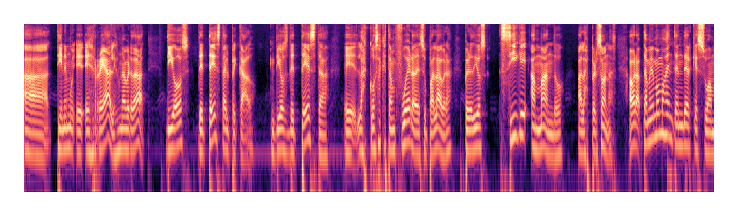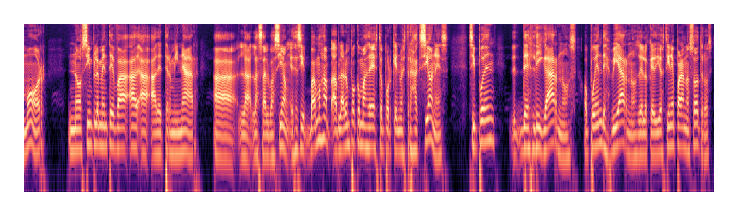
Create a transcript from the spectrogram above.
ah, tiene, e, es real, es una verdad. Dios detesta el pecado, Dios detesta eh, las cosas que están fuera de su palabra, pero Dios sigue amando a las personas. Ahora, también vamos a entender que su amor no simplemente va a, determinar ah, la, salvación. Es decir, vamos a hablar un poco más de esto porque nuestras acciones sí pueden desligarnos o pueden desviarnos de lo que Dios tiene para nosotros.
